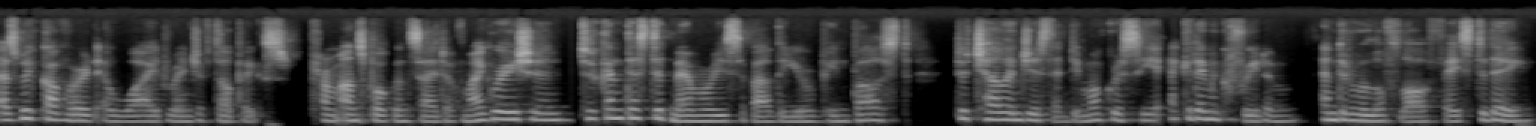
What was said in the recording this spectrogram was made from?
as we covered a wide range of topics, from unspoken side of migration to contested memories about the European past to challenges that democracy, academic freedom, and the rule of law face today.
